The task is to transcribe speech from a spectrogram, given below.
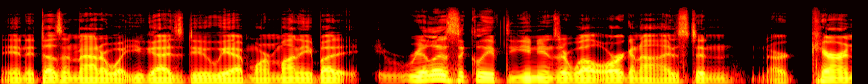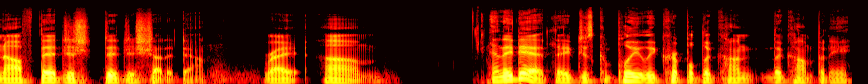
and it doesn't matter what you guys do, we have more money. But realistically, if the unions are well organized and are care enough, they just they just shut it down, right? Um, and they did. They just completely crippled the con- the company.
